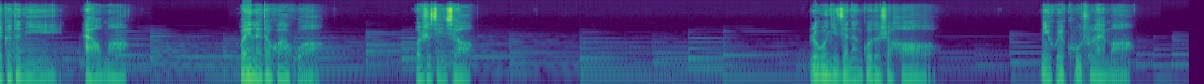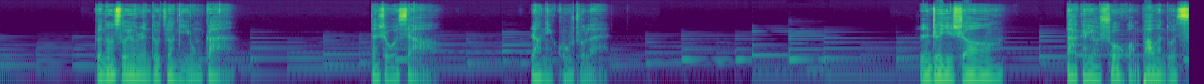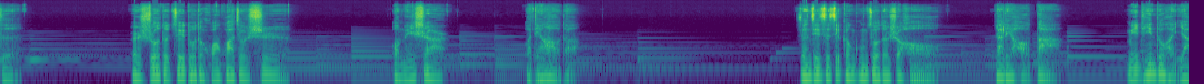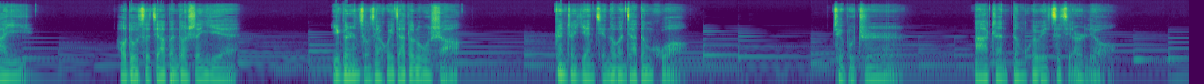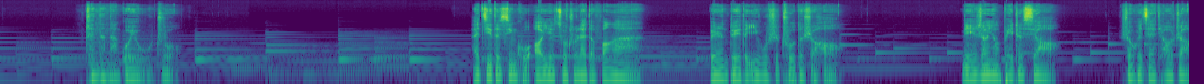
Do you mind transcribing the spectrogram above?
此刻的你还好吗？欢迎来到花火，我是锦绣。如果你在难过的时候，你会哭出来吗？可能所有人都叫你勇敢，但是我想让你哭出来。人这一生，大概要说谎八万多次，而说的最多的谎话就是“我没事儿，我挺好的”。想起自己刚工作的时候，压力好大，每天都很压抑，好多次加班到深夜。一个人走在回家的路上，看着眼前的万家灯火，却不知哪盏灯会为自己而留，真的难过又无助。还记得辛苦熬夜做出来的方案。被人对的一无是处的时候，脸上要陪着笑，说会再调整。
